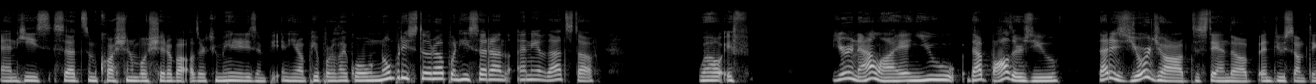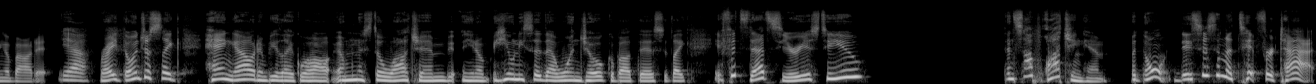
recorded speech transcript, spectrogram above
and he said some questionable shit about other communities and, and you know people are like well nobody stood up when he said on any of that stuff well if you're an ally and you that bothers you that is your job to stand up and do something about it Yeah, right? Don't just like hang out and be like, well, I'm gonna still watch him. You know, he only said that one joke about this. Like, if it's that serious to you, then stop watching him. But don't. This isn't a tit for tat.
